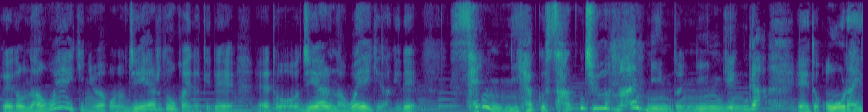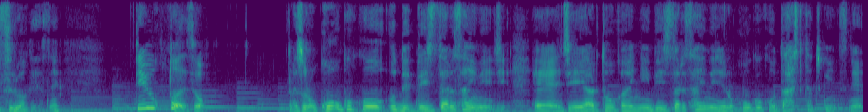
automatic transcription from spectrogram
えっ、ー、と、名古屋駅にはこの JR 東海だけで、えっ、ー、と、JR 名古屋駅だけで、1230万人の人間が、えっ、ー、と、往来するわけですね。っていうことはですよ、その広告を打ってデジタルサイネージ、えー、JR 東海にデジタルサイネージの広告を出した時にですね、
